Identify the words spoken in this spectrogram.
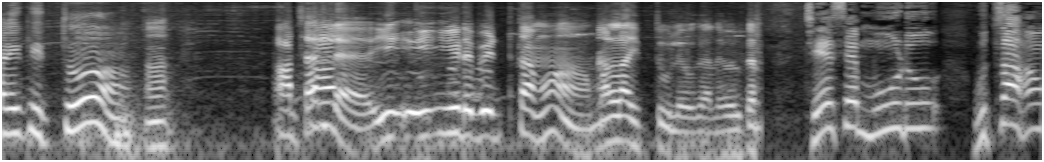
అడిగితే ఇస్తూ సర్లే ఈడ పెడతాము మళ్ళా ఇత్తులేవు కదా ఎవరికన్నా చేసే మూడు ఉత్సాహం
